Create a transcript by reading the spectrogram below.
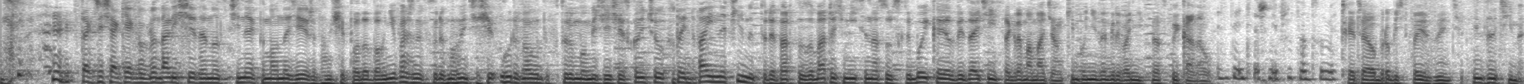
tak czy siak, jak oglądaliście ten odcinek, to mam nadzieję, że wam się podobał. Nieważne, w którym momencie się urwał, w którym momencie się skończył. Tutaj dwa inne filmy, które warto zobaczyć. Miejsce na subskrybujkę i odwiedzajcie Instagrama Madzionki, bo nie nagrywa nic na swój kanał. Zdjęć też nie wrzucam w sumie. Czekaj, trzeba obrobić twoje zdjęcie, więc lecimy.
